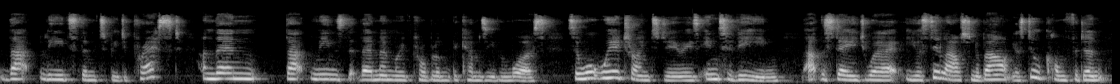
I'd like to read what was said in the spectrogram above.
That leads them to be depressed, and then that means that their memory problem becomes even worse. So, what we're trying to do is intervene at the stage where you're still out and about, you're still confident,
